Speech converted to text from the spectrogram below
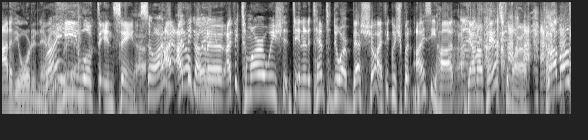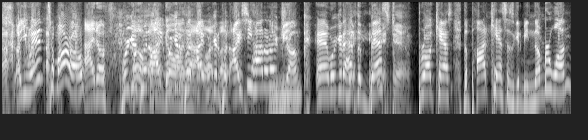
out of the ordinary. Right? He him. looked insane. So I- I, I don't think I'm gonna. you. I think tomorrow we should, in an attempt to do our best show, I think we should put icy hot down our pants tomorrow. Ramos, are you in tomorrow? I don't. We're gonna put I'll go we're gonna put that I, we're gonna put icy hot on our mean- junk, and we're gonna have the best broadcast. The podcast is gonna be number one.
